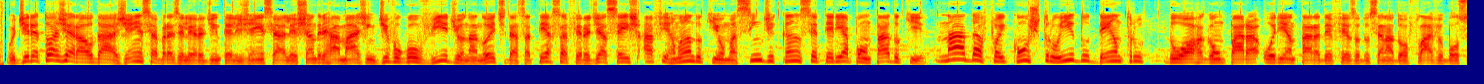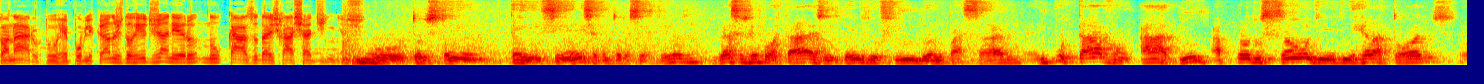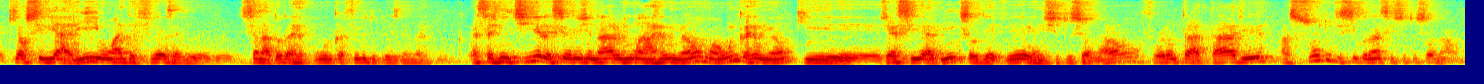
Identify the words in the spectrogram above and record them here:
O diretor-geral da Agência Brasileira de Inteligência, Alexandre Ramagem, divulgou vídeo na noite dessa terça-feira, dia 6, afirmando que uma sindicância teria apontado que nada foi construído dentro do órgão para orientar a defesa do senador Flávio Bolsonaro, do Republicanos do Rio de Janeiro, no caso das rachadinhas. Como todos têm, têm ciência, com toda certeza, diversas reportagens desde o fim do ano passado imputavam à ABIN a produção de, de relatórios eh, que auxiliariam a defesa do, do senador da República, filho do presidente da República. Essas mentiras se originaram de uma reunião, uma única reunião, que GSI e ABIN, que seu dever institucional, foram tratar de assunto de segurança institucional.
